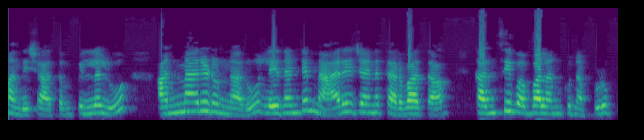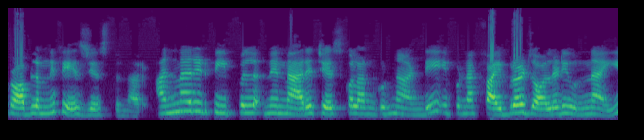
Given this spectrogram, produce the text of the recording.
మంది శాతం పిల్లలు అన్మ్యారీడ్ ఉన్నారు. లేదంటే మ్యారేజ్ అయిన తర్వాత కన్సీవ్ అవ్వాలనుకున్నప్పుడు ప్రాబ్లమ్ని ఫేస్ చేస్తున్నారు. అన్మ్యారీడ్ పీపుల్ నేను మ్యారేజ్ చేసుకోవాలనుకుంటున్నా అండి. ఇప్పుడు నాకు ఫైబ్రాయిడ్స్ ఆల్రెడీ ఉన్నాయి.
